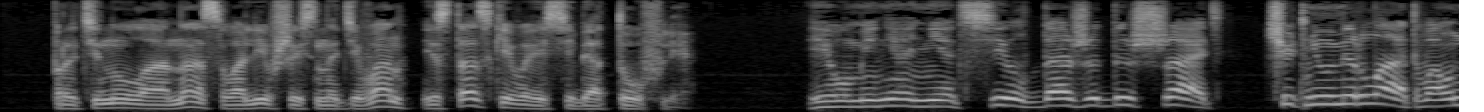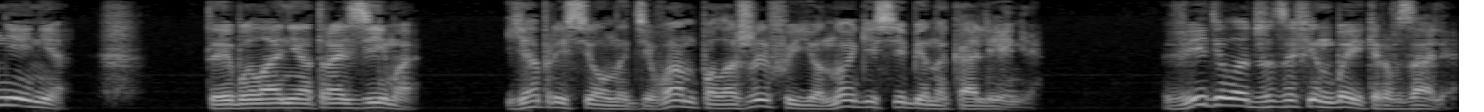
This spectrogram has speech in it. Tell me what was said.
— протянула она, свалившись на диван и стаскивая с себя туфли. «И у меня нет сил даже дышать, чуть не умерла от волнения». «Ты была неотразима». Я присел на диван, положив ее ноги себе на колени. Видела Джозефин Бейкер в зале.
